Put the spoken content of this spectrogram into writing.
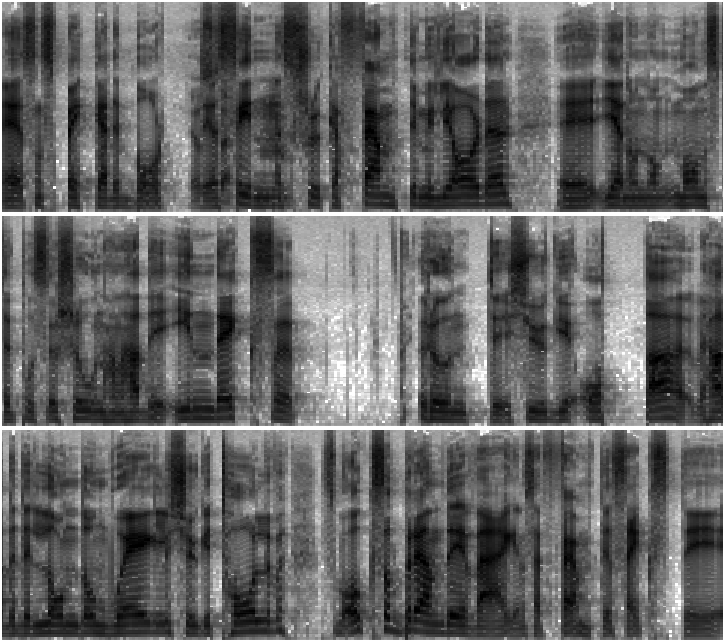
eh, som späckade bort eh, sinnessjuka mm. 50 miljarder eh, genom någon monsterposition han hade i index eh, runt 28 vi hade det London Whale 2012 som också brände iväg 50-60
